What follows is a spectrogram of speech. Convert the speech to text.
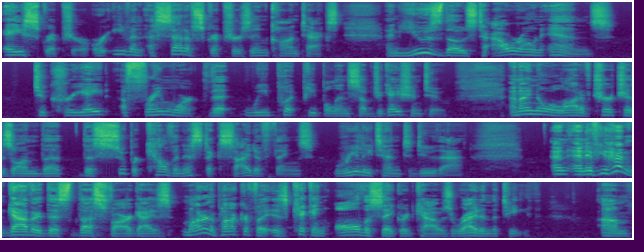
a scripture or even a set of scriptures in context and use those to our own ends to create a framework that we put people in subjugation to. And I know a lot of churches on the the super Calvinistic side of things really tend to do that. And and if you hadn't gathered this thus far, guys, modern apocrypha is kicking all the sacred cows right in the teeth. Um,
